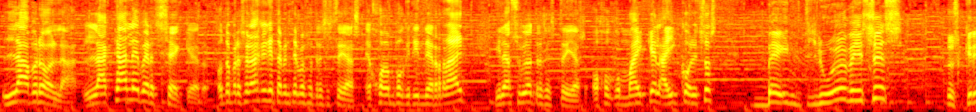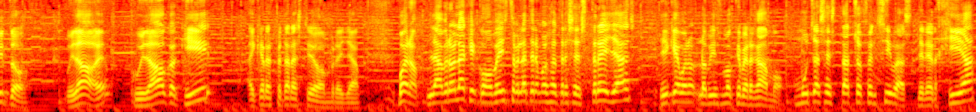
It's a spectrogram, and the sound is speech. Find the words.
la Brola, la Kale Berserker. Otro personaje que también tenemos a tres estrellas. He jugado un poquitín de Raid y le ha subido a tres estrellas. Ojo con Michael ahí con esos 29 meses suscrito. Cuidado, eh. Cuidado que aquí hay que respetar a este hombre ya. Bueno, la Brola que como veis también la tenemos a 3 estrellas y que bueno, lo mismo que Bergamo. Muchas stats ofensivas de energía,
